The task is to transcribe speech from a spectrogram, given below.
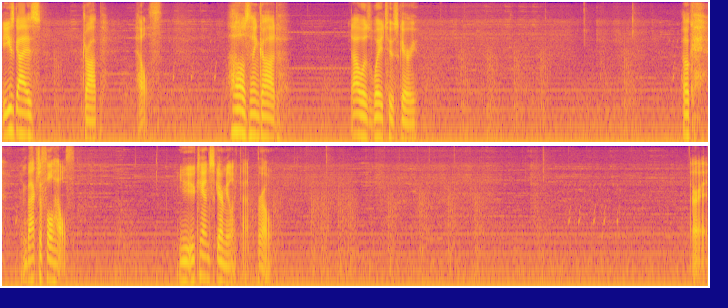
These guys drop health. Oh, thank God. That was way too scary. Okay, I'm back to full health. You, you can't scare me like that, bro. Alright.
